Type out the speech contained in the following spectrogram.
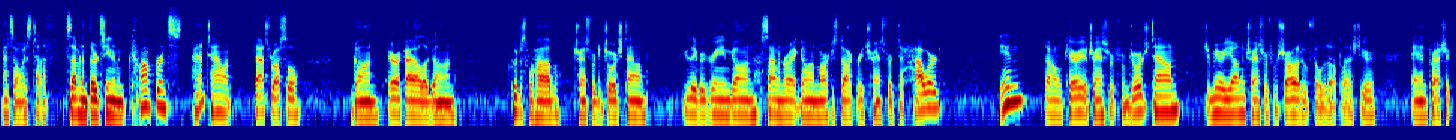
that's always tough. 7 and 13 in the conference. Had talent. Fats Russell, gone. Eric Ayala, gone. Qudus Wahab transferred to Georgetown. Xavier Green, gone. Simon Wright, gone. Marcus Dockery transferred to Howard. In Donald Carey, a transfer from Georgetown. Jahmir Young, a transfer from Charlotte, who filled it up last year. And Patrick,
